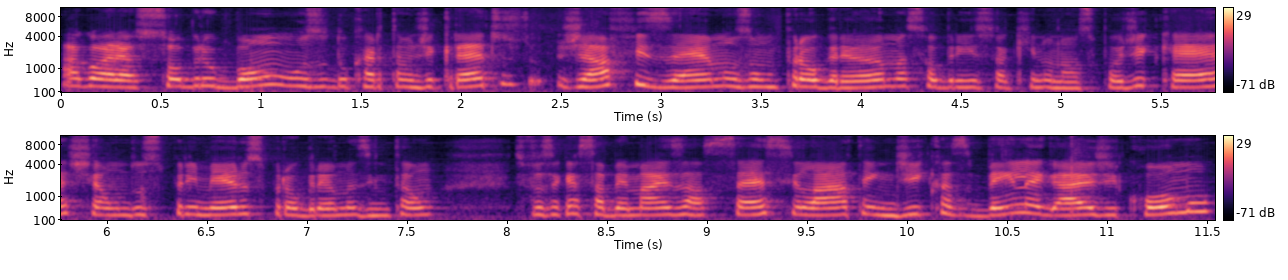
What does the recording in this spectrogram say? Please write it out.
Agora, sobre o bom uso do cartão de crédito, já fizemos um programa sobre isso aqui no nosso podcast. É um dos primeiros programas, então, se você quer saber mais, acesse lá. Tem dicas bem legais de como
